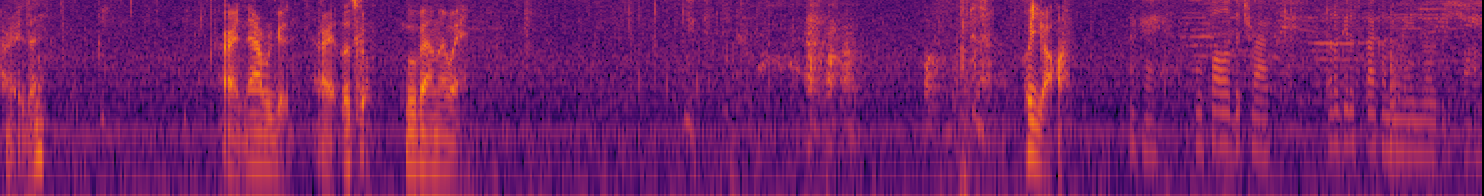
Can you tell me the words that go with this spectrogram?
Alright then. Alright, now we're good. Alright, let's go. Move out of my way. Oh yeah. Okay, we'll follow the tracks. That'll get us back on the main road to the farm.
